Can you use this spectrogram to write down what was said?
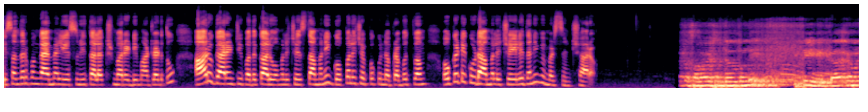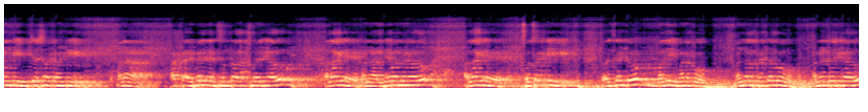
ఈ సందర్భంగా ఎమ్మెల్యే సునీత లక్ష్మారెడ్డి మాట్లాడుతూ ఆరు గ్యారంటీ పథకాలు అమలు చేస్తామని గొప్పలు చెప్పుకున్న ప్రభుత్వం ఒకటి కూడా అమలు చేయలేదని విమర్శించారు. సమావేశం జరుగుతుంది. ఈ కార్యక్రమానికి ఇచ్చేసినటువంటి మన అక్క ఎమ్మెల్యే సుంతా లక్ష్మణి గారు అలాగే మన దేవన్న గారు అలాగే సొసైటీ ప్రెసిడెంట్ మరి మనకు మండల పెద్దలు అనంత్ రెడ్డి గారు.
